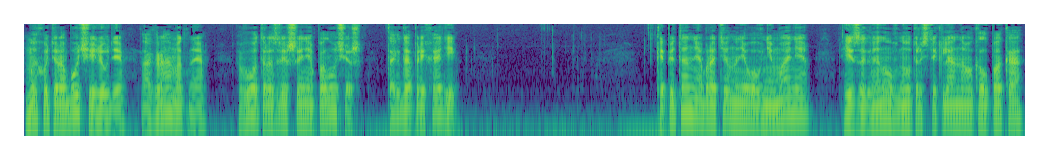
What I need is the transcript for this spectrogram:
«Мы хоть рабочие люди, а грамотные. Вот разрешение получишь, тогда приходи». Капитан не обратил на него внимания и заглянул внутрь стеклянного колпака.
